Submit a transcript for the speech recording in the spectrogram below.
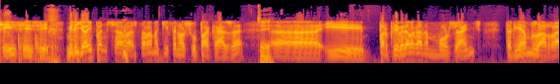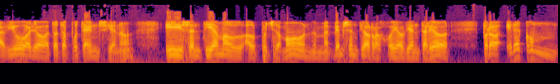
Sí, sí, sí. Mira, jo hi pensava, estàvem aquí fent el sopar a casa Sí. eh, i per primera vegada en molts anys teníem la ràdio allò a tota potència, no? I sentíem el, el Puigdemont, vam sentir el Rajoy el dia anterior, però era com,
